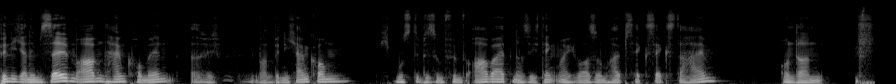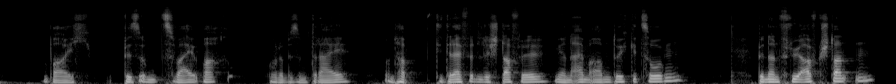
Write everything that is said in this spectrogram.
bin ich an demselben Abend heimgekommen. Also, ich, wann bin ich heimgekommen? Ich musste bis um fünf arbeiten. Also, ich denke mal, ich war so um halb sechs, sechs daheim. Und dann war ich bis um zwei wach oder bis um drei und habe die dreiviertel Staffel mir an einem Abend durchgezogen. Bin dann früh aufgestanden,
